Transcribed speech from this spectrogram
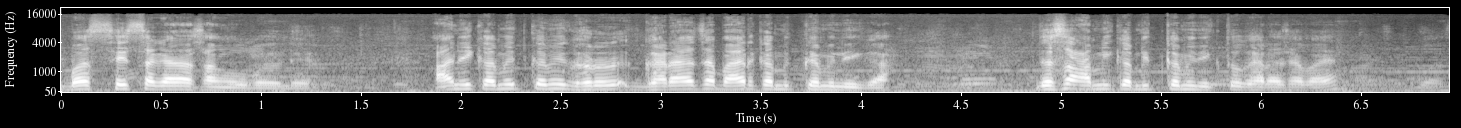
बस हेच सगळ्यांना सांगू पहिले. आणि कमीत कमी घर घराच्या बाहेर कमीत कमी निघा. जसं आम्ही कमीत कमी निघतो घराच्या बाहेर. बस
